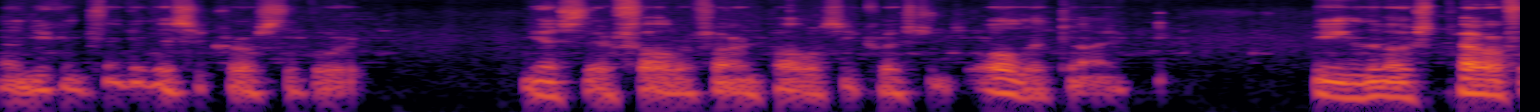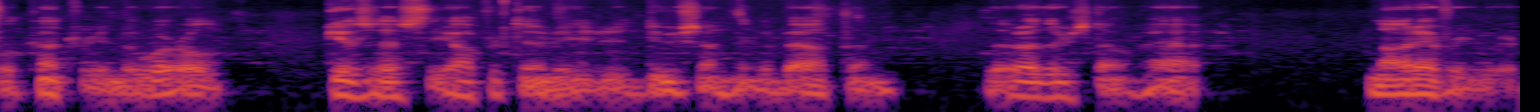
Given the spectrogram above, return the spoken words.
And you can think of this across the board. Yes, there are foreign policy questions all the time. Being the most powerful country in the world gives us the opportunity to do something about them. that others don't have. Not everywhere.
